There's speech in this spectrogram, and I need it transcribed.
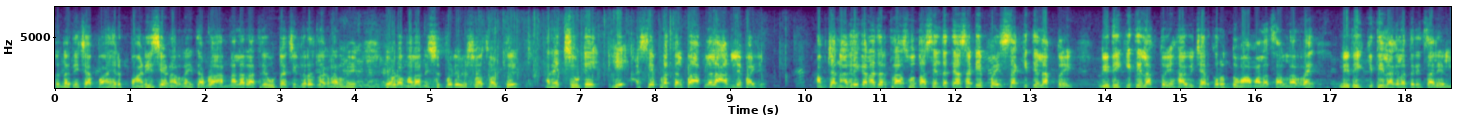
तर नदीच्या बाहेर पाणीच येणार नाही. त्यामुळे अन्नाला रात्री उठाची गरज लागणार नाही. एवढा मला निश्चितपणे विश्वास वाटतोय. आणि एक शेवटी हे असे प्रकल्प आपल्याला आणले पाहिजे. आमच्या नागरिकांना जर त्रास होत असेल तर त्यासाठी पैसा किती लागतोय निधी किती लागतोय हा विचार करून तुम्हा आम्हाला चालणार नाही. निधी किती लागला तरी चालेल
